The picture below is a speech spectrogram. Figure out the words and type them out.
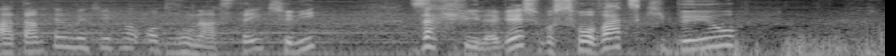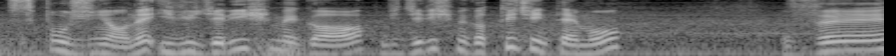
A tamten będzie jechał o 12, czyli za chwilę, wiesz, bo Słowacki był spóźniony i widzieliśmy go, widzieliśmy go tydzień temu w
